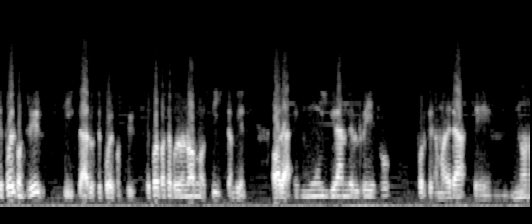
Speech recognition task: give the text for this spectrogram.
¿se puede construir? Sí, claro, se puede construir. ¿Se puede pasar por un horno? Sí, también. Ahora, es muy grande el riesgo porque la madera eh, no,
